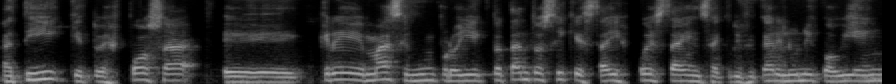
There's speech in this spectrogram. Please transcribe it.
a ti que tu esposa eh, cree más en un proyecto, tanto así que está dispuesta en sacrificar el único bien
